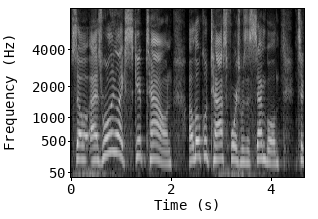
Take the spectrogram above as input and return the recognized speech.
So as Rolling like skip town, a local task force was assembled to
